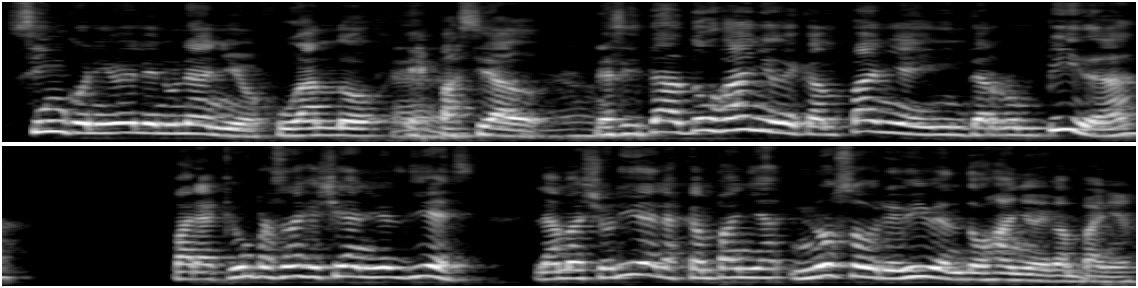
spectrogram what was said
5 niveles en un año jugando Claro. espaciado. No. Necesitaba dos años de campaña ininterrumpida para que un personaje llegue a nivel 10. La mayoría de las campañas no sobreviven dos años de campaña.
